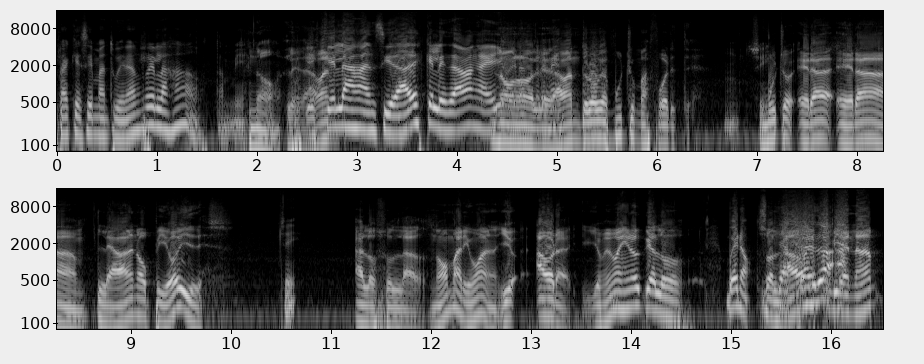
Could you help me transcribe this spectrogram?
Para que se mantuvieran relajados también. No, le Porque daban. es que las ansiedades que les daban a ellos. no, no, le daban drogas mucho más fuertes. Sí, Mucho, era, era, le daban opioides sí. a los soldados, no marihuana. Yo, ahora, yo me imagino que los Bueno, soldados de a- Vietnam,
